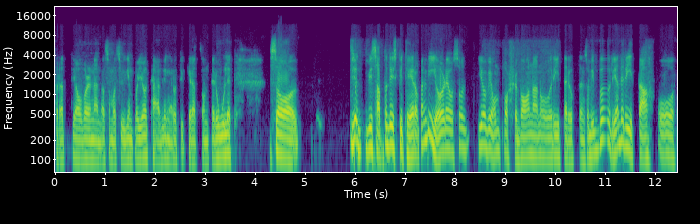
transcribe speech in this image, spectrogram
för att jag var den enda som var sugen på att göra tävlingar och tycker att sånt är roligt. Så vi satt och diskuterade, men vi gör det och så gör vi om Porschebanan och ritar upp den. Så vi började rita och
